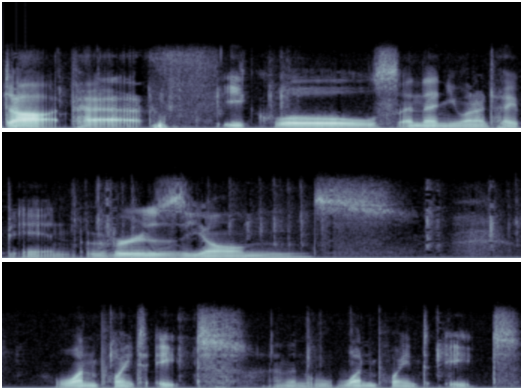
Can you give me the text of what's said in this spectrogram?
dot path equals, and then you want to type in versions 1.8, and then 1.8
